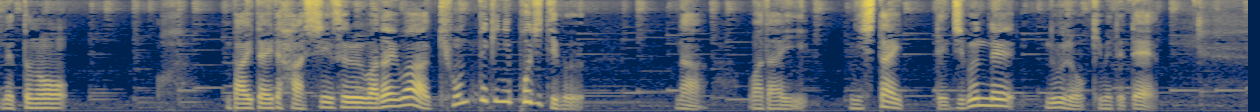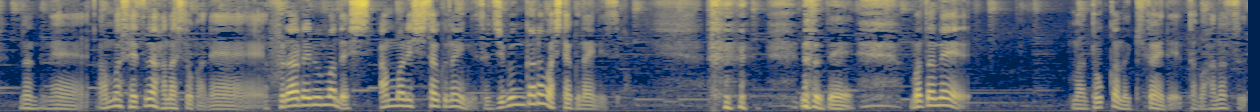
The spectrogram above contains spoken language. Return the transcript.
ネットの媒体で発信する話題は、基本的にポジティブな話題にしたいって自分でルールを決めてて、なんでね、あんま切ない話とかね、振られるまであんまりしたくないんですよ。自分からはしたくないんですよ。なので、またね、まあ、どっかの機会で多分話す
